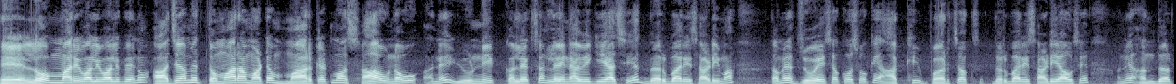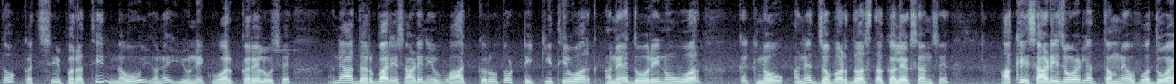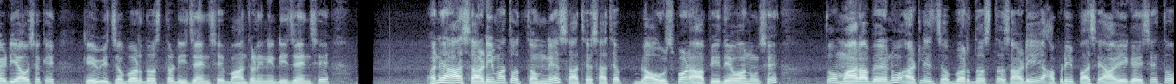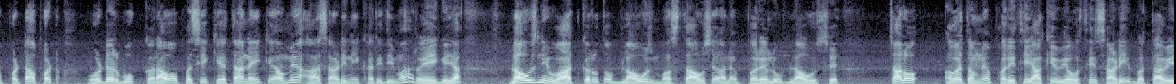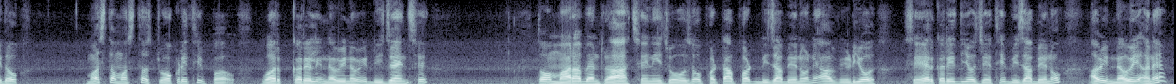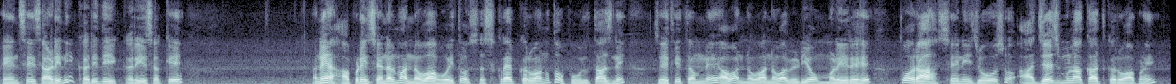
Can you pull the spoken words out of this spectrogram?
Hello મારી વાલી વાલી બહેનો, આજે અમે તમારા માટે માર્કેટમાં સાવ નવું અને યુનિક કલેક્શન લઈને આવી ગયા છીએ દરબારી સાડીમાં. તમે જોઈ શકો છો કે આખી ભરચક દરબારી સાડી આવશે અને અંદર તો કચ્છી ભરતથી નવું અને યુનિક વર્ક કરેલું છે. અને આ દરબારી સાડીની વાત કરું તો ટીકીથી વર્ક અને દોરીનું વર્ક કંઈક નવું અને જબરદસ્ત કલેક્શન છે. આખી સાડી જો એટલે તમને વધુ આઈડિયા આવશે કે કેવી જબરદસ્ત ડિઝાઇન છે, બાંધણીની ડિઝાઇન છે. અને આ સાડીમાં તો તમને સાથે સાથે બ્લાઉઝ પણ આપી દેવાનું છે. તો મારા બહેનો, આટલી જબરદસ્ત સાડી આપણી પાસે આવી ગઈ છે, તો ફટાફટ ઓર્ડર બુક કરાવો. પછી કહેતા નહીં કે અમે આ સાડીની ખરીદીમાં રહી ગયા. બ્લાઉઝની વાત કરું તો બ્લાઉઝ મસ્ત આવશે અને ભરેલું બ્લાઉઝ છે. ચાલો હવે તમને ફરીથી આખી વ્યવસ્થિત સાડી બતાવી દઉં. મસ્ત મસ્ત ચોકડીથી વર્ક કરેલી નવી નવી ડિઝાઇન છે. તો મારા બેન રાહ છે ની જોવો છો ફટાફટ બીજા બહેનોને આ વીડિયો શેર કરી દો જેથી બીજા બહેનો આવી નવી અને ફેન્સી સાડીની ખરીદી કરી શકે. અને આપણી ચેનલમાં નવા હોય તો સબસ્ક્રાઈબ કરવાનું તો ભૂલતા જ નહીં. જેથી તમને આવા નવા નવા વીડિયો મળી રહે. તો રાહ શેની જોવો છો? આજે જ મુલાકાત કરો આપણી.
